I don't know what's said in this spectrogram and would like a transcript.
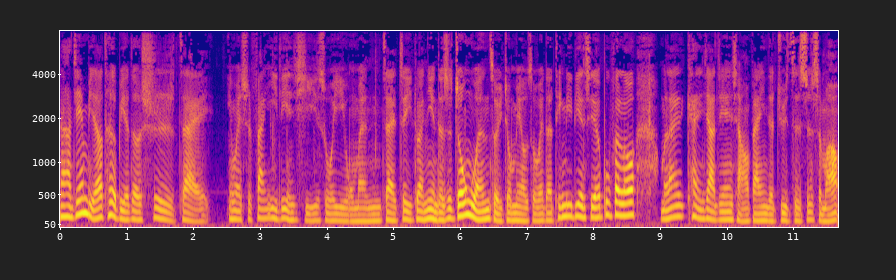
那今天比较特别的是，在因为是翻译练习，所以我们在这一段念的是中文，所以就没有所谓的听力练习的部分喽。我们来看一下今天想要翻译的句子是什么：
